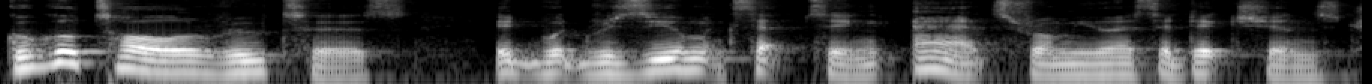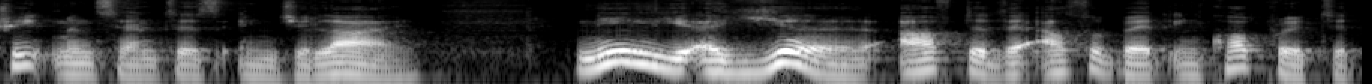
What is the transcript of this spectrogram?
Google told Reuters it would resume accepting ads from US addictions treatment centers in July, nearly a year after the Alphabet Incorporated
